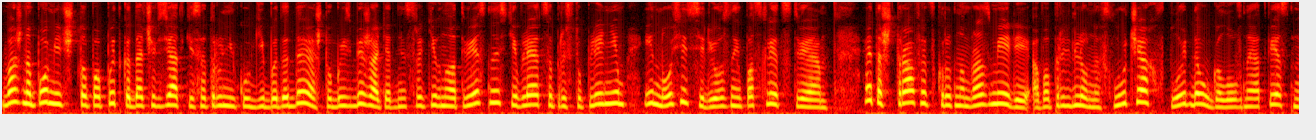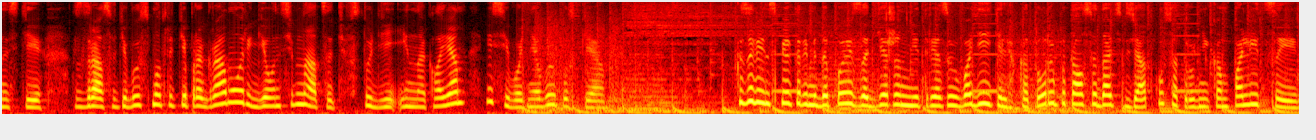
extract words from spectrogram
Важно помнить, что попытка дачи взятки сотруднику ГИБДД, чтобы избежать административную ответственность, является преступлением и носит серьезные последствия. Это штрафы в крупном размере, а в определенных случаях вплоть до уголовной ответственности. Здравствуйте, вы смотрите программу «Регион-17». В студии Инна Клоян и сегодня в выпуске. В Кызыле инспекторами ДПС задержан нетрезвый водитель, который пытался дать взятку сотрудникам полиции.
